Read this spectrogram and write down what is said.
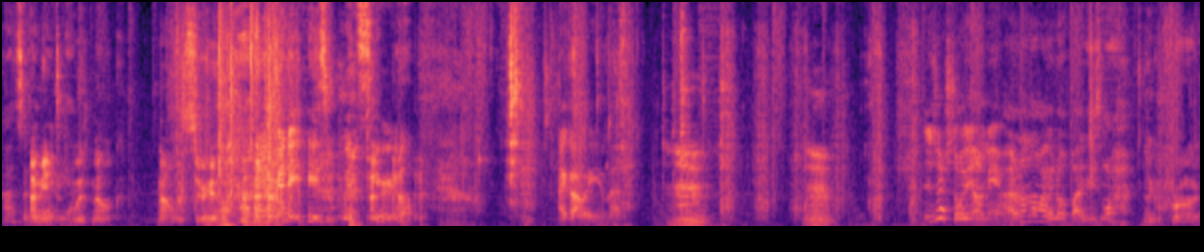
That's a good I mean, idea. with milk, not with cereal. I'm gonna eat these with cereal. I got what you meant. Mmm. Mmm. These are so yummy. I don't know why I don't buy these more. Like a frog.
